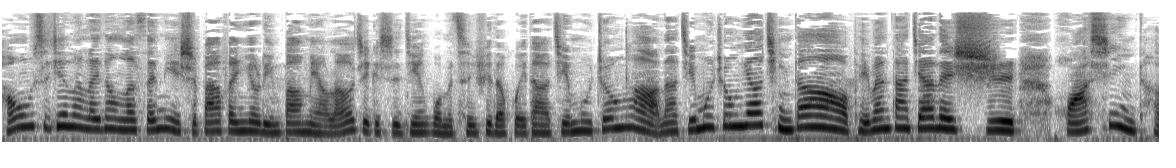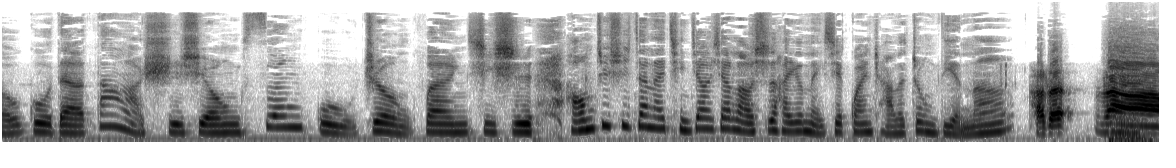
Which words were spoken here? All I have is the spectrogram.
好，我们时间呢来到了三点十八分又零八秒喽。这个时间我们持续的回到节目中了。那节目中邀请到陪伴大家的是华信投顾的大师兄孙谷正分析师。好，我们继续再来请教一下老师，还有哪些观察的重点呢？好的，那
